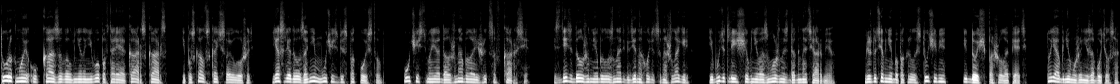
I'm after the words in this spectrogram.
Турок мой указывал мне на него, повторяя «Карс, Карс», и пускал вскачь свою лошадь. Я следовал за ним, мучаясь беспокойством. Участь моя должна была решиться в Карсе. Здесь должен я был узнать, где находится наш лагерь, и будет ли еще мне возможность догнать армию. Между тем небо покрылось тучами, и дождь пошел опять. Но я об нем уже не заботился.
